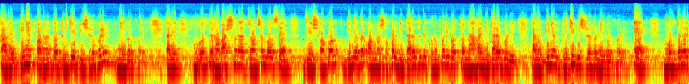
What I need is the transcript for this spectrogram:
তাহলে বিনিয়োগ প্রধানত দুইটি বিষয়ের উপরে নির্ভর করে। তাহলে রবার্টসন আর জনসন বলছেন যে সকল বিনিয়োগের অন্য সকল নির্ধারণ যদি কোনো পরিবর্তন না হয় নির্ধারকগুলি, তাহলে বিনিয়োগ দুইটি বিষয়ের উপর নির্ভর করে। এক, মূলধনের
